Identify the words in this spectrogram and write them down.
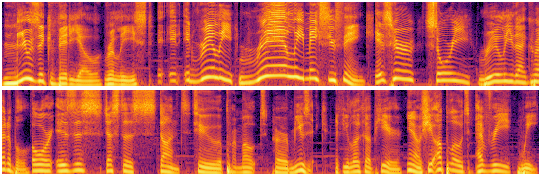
music video released, it, it, it really, really makes you think, is her story really that credible? Or is this just a stunt to promote her music? If you look up here, you know, she uploads every week,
